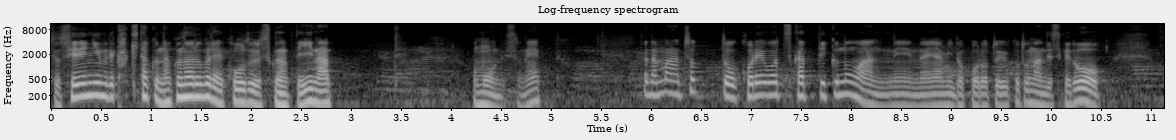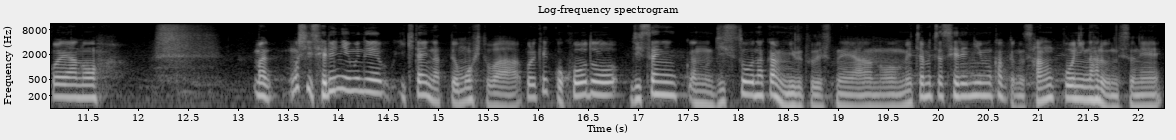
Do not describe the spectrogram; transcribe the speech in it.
ちょっとセレニウムで書きたくなくなるぐらいコード量少なくていいなって思うんですよね。ただまあちょっとこれを使っていくのはね悩みどころということなんですけどこれあのまあ、もしセレニウムで行きたいなって思う人はこれ結構コード実際にあの実装中身見るとですねあのめちゃめちゃセレニウム書くの参考になるんですよね。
